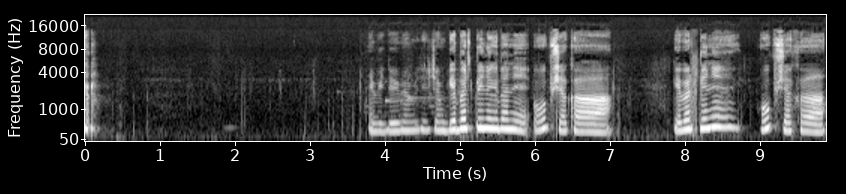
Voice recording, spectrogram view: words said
e videoyu ben bitireceğim. Gebert beni Granny. Hop şaka. Gebert beni. Hop şaka.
